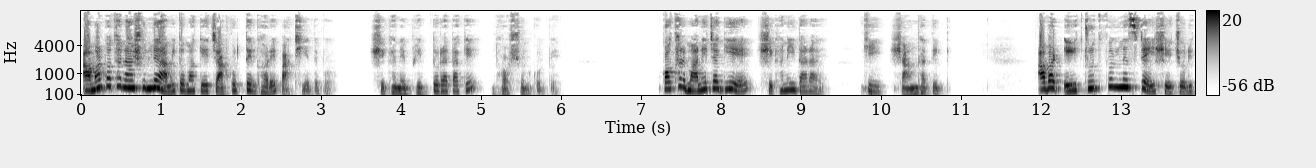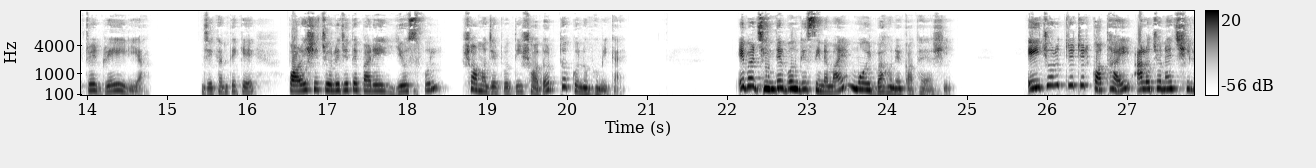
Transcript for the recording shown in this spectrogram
আমার কথা না শুনলে আমি তোমাকে চাকরদের ঘরে পাঠিয়ে দেব। সেখানে ভৃত্যরা তাকে ধর্ষণ করবে। কথার মানেটা গিয়ে সেখানেই দাঁড়ায়, কি সাংঘাতিক। আবার এই ট্রুথফুলনেসটাই সেই চরিত্রের গ্রে এরিয়া যেখান থেকে পরে সে চলে যেতে পারে ইউজফুল সমাজের প্রতি সদর্থ কোনো ভূমিকায়। এবার ঝিন্দেরবন্দি সিনেমায় ময়ূরবাহনের কথায় আসি। এই চরিত্রটির কথাই আলোচনায় ছিল।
